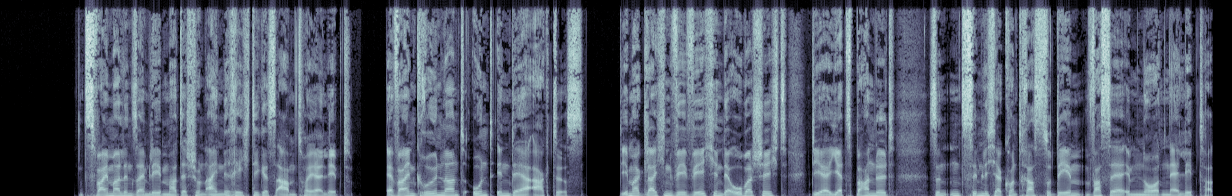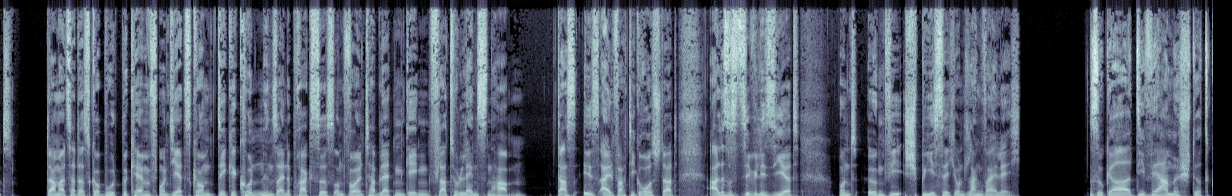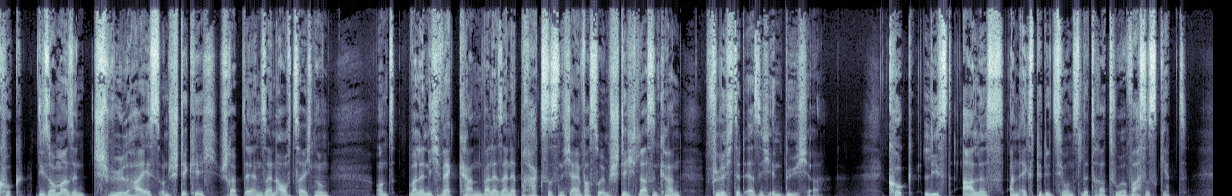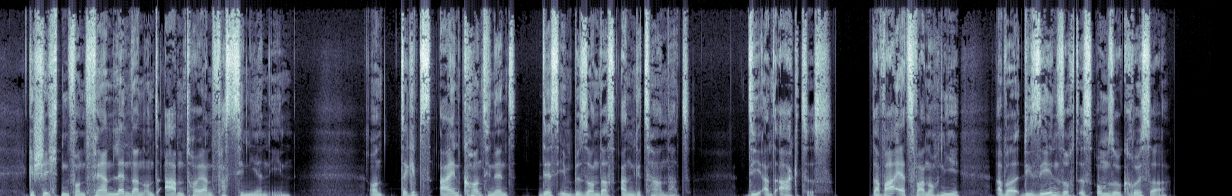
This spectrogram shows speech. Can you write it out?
Zweimal in seinem Leben hat er schon ein richtiges Abenteuer erlebt. Er war in Grönland und in der Arktis. Die immer gleichen Wehwehchen der Oberschicht, die er jetzt behandelt, sind ein ziemlicher Kontrast zu dem, was er im Norden erlebt hat. Damals hat er Skorbut bekämpft und jetzt kommen dicke Kunden in seine Praxis und wollen Tabletten gegen Flatulenzen haben. Das ist einfach die Großstadt. Alles ist zivilisiert und irgendwie spießig und langweilig. Sogar die Wärme stört Cook. Die Sommer sind schwül, heiß und stickig, schreibt er in seinen Aufzeichnungen. Und weil er nicht weg kann, weil er seine Praxis nicht einfach so im Stich lassen kann, flüchtet er sich in Bücher. Cook liest alles an Expeditionsliteratur, was es gibt. Geschichten von fernen Ländern und Abenteuern faszinieren ihn. Und da gibt's einen Kontinent, der es ihm besonders angetan hat. Die Antarktis. Da war er zwar noch nie, aber die Sehnsucht ist umso größer.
